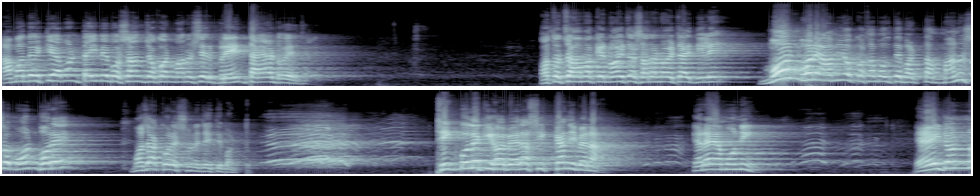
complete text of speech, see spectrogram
আমাদেরকে এমন টাইমে বসান যখন মানুষের ব্রেন টায়ার্ড হয়ে যায়। অথচ আমাকে নয়টা সাড়ে নয়টায় দিলে মন ভরে আমিও কথা বলতে পারতাম, মানুষও মন ভরে মজা করে শুনে যেতে পারত। ঠিক বলে কি হবে? এরা শিক্ষা নিবে না। এরা এমনই। এই জন্য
